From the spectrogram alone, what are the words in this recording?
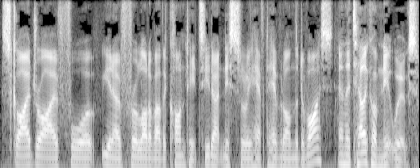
SkyDrive for you know for a lot of other content, so you don't necessarily have to have it on the device. And the telecom network's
